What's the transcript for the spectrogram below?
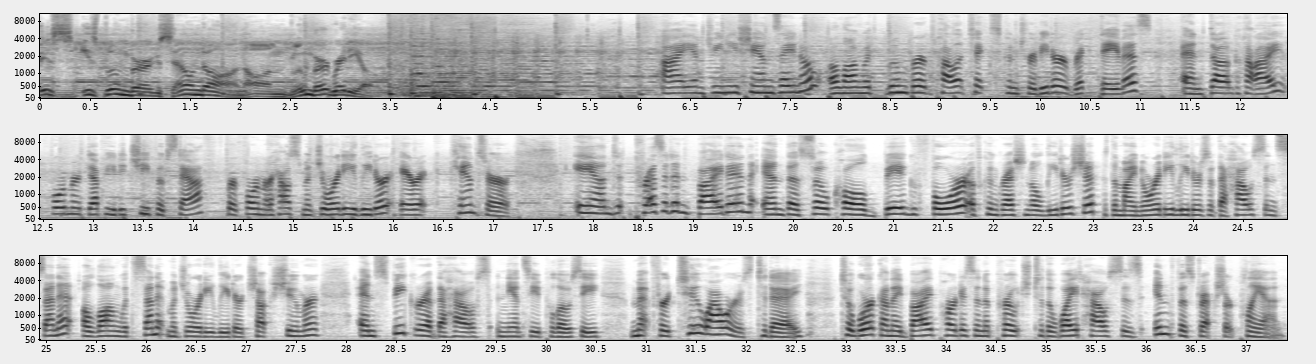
This is Bloomberg Sound On on Bloomberg Radio. I am Jeannie Sheehan Zaino, along with Bloomberg Politics contributor Rick Davis and Doug Heye, former Deputy Chief of Staff for former House Majority Leader Eric Cantor. And President Biden and the so called Big Four of congressional leadership, the minority leaders of the House and Senate, along with Senate Majority Leader Chuck Schumer and Speaker of the House Nancy Pelosi, met for two hours today to work on a bipartisan approach to the White House's infrastructure plan.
